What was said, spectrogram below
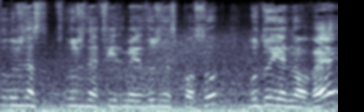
różne, różne firmy w różny sposób, buduję nowe.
